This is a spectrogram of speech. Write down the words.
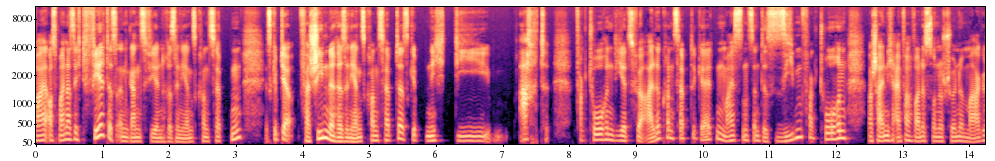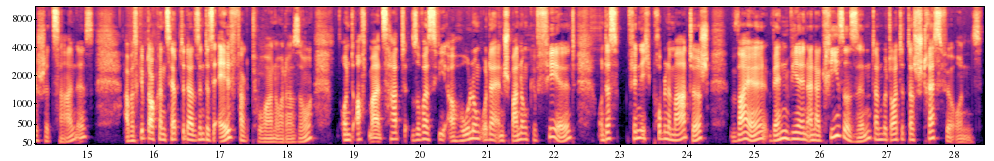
weil aus meiner Sicht fehlt es in ganz vielen Resilienzkonzepten. Es gibt ja verschiedene Resilienzkonzepte. Es gibt nicht die acht Faktoren, die jetzt für alle Konzepte gelten. Meistens sind es sieben Faktoren, wahrscheinlich einfach, weil es so eine schöne magische Zahl ist. Aber es gibt auch Konzepte, da sind es elf Faktoren oder so. Und oftmals hat sowas wie Erholung oder Entspannung gefehlt. Und das finde ich problematisch, weil wenn wir in einer Krise sind, dann bedeutet das Stress für uns.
